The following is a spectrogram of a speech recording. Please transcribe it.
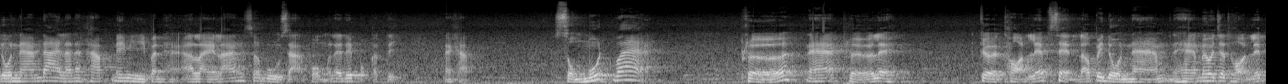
โดนน้ำได้แล้วนะครับ ไม่มีปัญหาอะไรล้างสบู่สระผมอะไรได้ปกตินะครับ สมมุติว่าเผลอนะฮะเผลอเลยเกิดถอดเล็บเสร็จแล้วไปโดนน้ำนะฮะไม่ว่าจะถอดเล็บ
